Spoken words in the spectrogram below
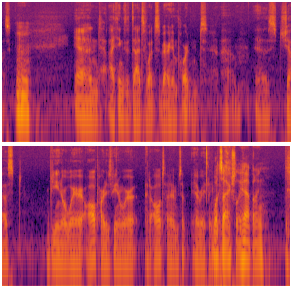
ask. Mm-hmm. and I think that that's what's very important um, is just being aware, all parties being aware at all times of everything. What's actually happening? going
